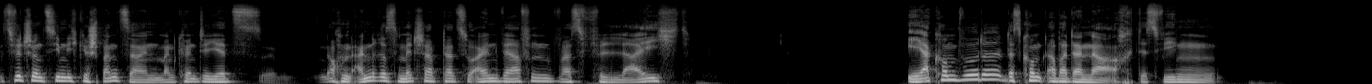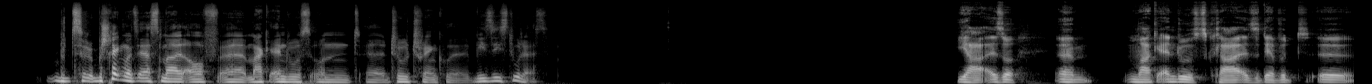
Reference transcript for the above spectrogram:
es wird schon ziemlich gespannt sein. Man könnte jetzt noch ein anderes Matchup dazu einwerfen, was vielleicht eher kommen würde. Das kommt aber danach. Deswegen beschränken wir uns erstmal auf äh, Mark Andrews und äh, Drew Tranquil. Wie siehst du das? Ja, also ähm, Mark Andrews, klar, also der wird, äh,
